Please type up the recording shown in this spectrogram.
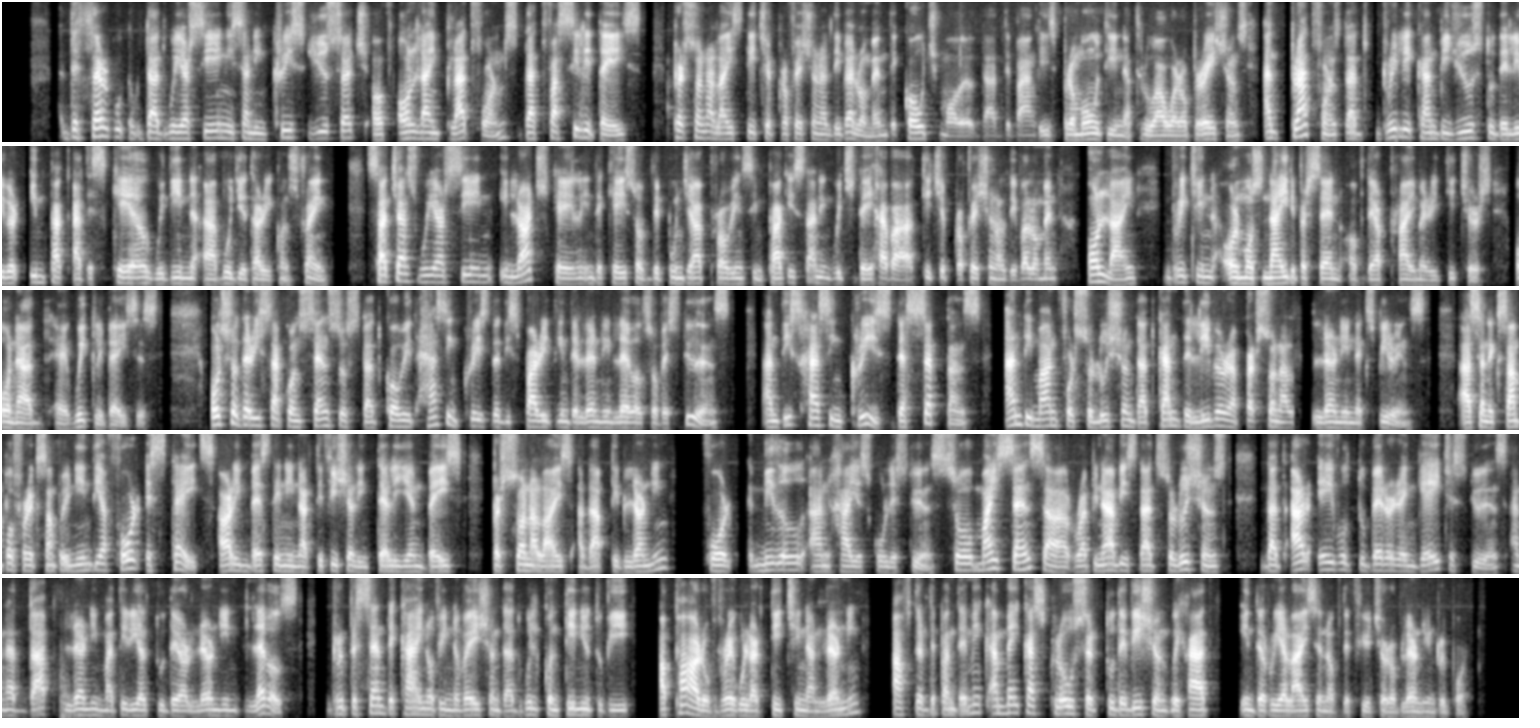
The third that we are seeing is an increased usage of online platforms that facilitates personalized teacher professional development, the coach model that the bank is promoting through our operations, and platforms that really can be used to deliver impact at a scale within a budgetary constraint, such as we are seeing in large scale in the case of the Punjab province in Pakistan, in which they have a teacher professional development online, reaching almost 90% of their primary teachers on a, a weekly basis. Also, there is a consensus that COVID has increased the disparity in the learning levels of students, and this has increased the acceptance and demand for solutions that can deliver a personal learning experience. As an example, for example, in India, four states are investing in artificial intelligence-based personalized adaptive learning for middle and high school students. So my sense, uh, wrapping up, is that solutions that are able to better engage students and adapt learning material to their learning levels represent the kind of innovation that will continue to be a part of regular teaching and learning after the pandemic and make us closer to the vision we had in the realizing of the future of learning report.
